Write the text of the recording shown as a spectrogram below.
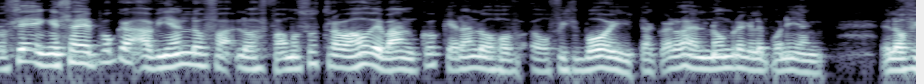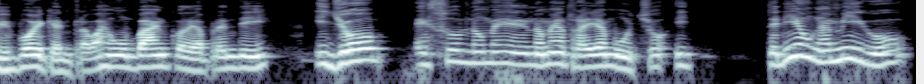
Entonces, en esa época habían los, famosos trabajos de banco, que eran los office boy, ¿te acuerdas del nombre que le ponían? El office boy, que trabaja en un banco de aprendiz. Y yo, eso no me, no me atraía mucho. Y tenía un amigo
